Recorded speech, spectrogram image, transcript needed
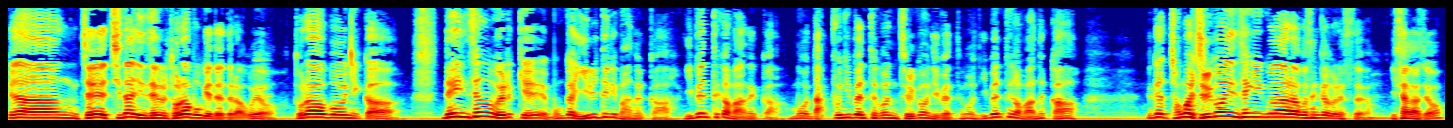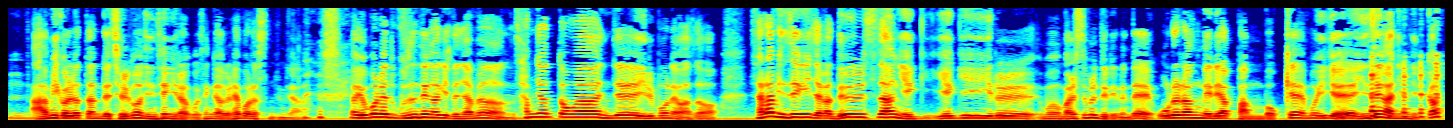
그냥 제 지난 인생을 돌아보게 되더라고요. 돌아보니까 내 인생은 왜 이렇게 뭔가 일들이 많을까? 이벤트가 많을까? 뭐 나쁜 이벤트건 즐거운 이벤트건 이벤트가 많을까? 그러니까 정말 즐거운 인생이구나라고 생각을 했어요. 음. 이상하죠? 음. 암이 걸렸다는데 즐거운 인생이라고 생각을 해버렸습니다. 그러니까 이번에도 무슨 생각이 드냐면 3년 동안 이제 일본에 와서 사람 인생이 제가 늘상 얘기, 얘기를 뭐 말씀을 드리는데 오르락 내리락 반복해 뭐 이게 인생 아닙니까?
